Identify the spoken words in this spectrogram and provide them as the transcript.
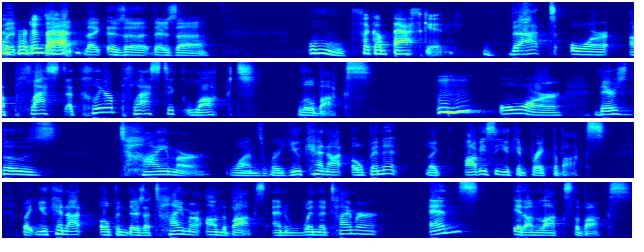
i've heard of that Like, there's a there's a ooh it's like a basket that or a plastic a clear plastic locked little box mm-hmm or there's those timer ones where you cannot open it. Like obviously you can break the box but you cannot open there's a timer on the box. And when the timer ends it unlocks the box.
